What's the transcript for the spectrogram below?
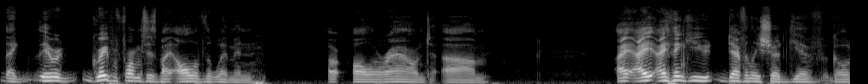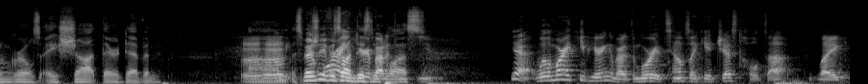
like they were great performances by all of the women all around. Um, I, I I think you definitely should give Golden Girls a shot there, Devon. Um, especially if it's more I on Disney about it, the- Plus. yeah. yeah, well, the more I keep hearing about it, the more it sounds like it just holds up. Like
